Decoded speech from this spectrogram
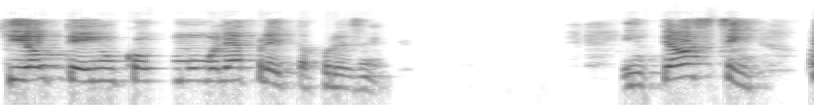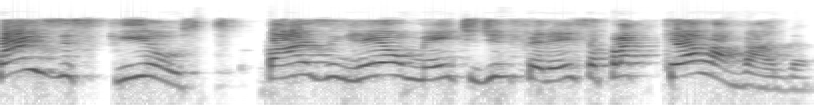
que eu tenho como mulher preta, por exemplo. Então, assim, quais skills fazem realmente diferença para aquela vaga?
